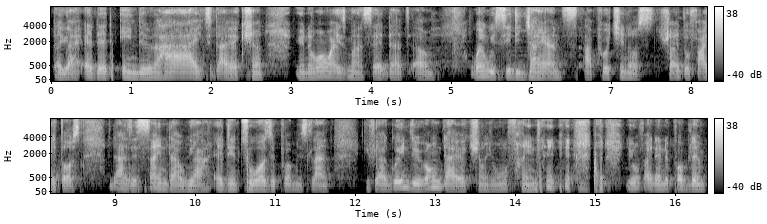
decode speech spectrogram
that you are headed in the right direction. You know, one wise man said that um, when we see the giants approaching us, trying to fight us, that's a sign that we are heading towards the promised land. If you are going the wrong direction, you won't find you won't find any problem.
